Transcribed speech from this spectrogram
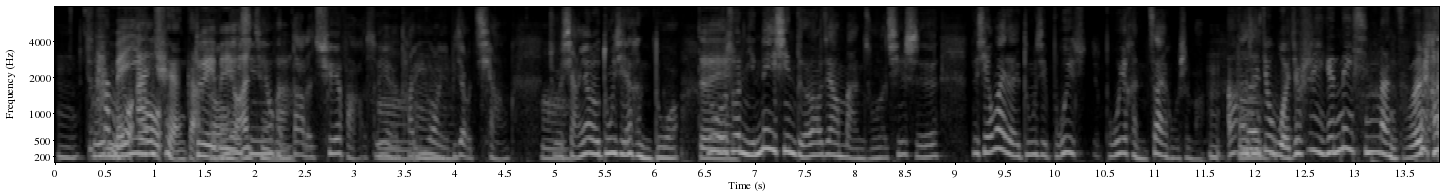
嗯，就他没有安全感，对没有内心安全感有很大的缺乏，所以呢，他欲望也比较强，嗯就想要的东西也很多。对如果说你内心得到这样满足了，其实那些外在的东西不会不会很在乎，是吗？嗯啊，那就我就是一个内心满足的人。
